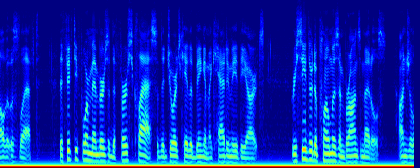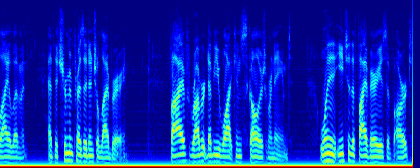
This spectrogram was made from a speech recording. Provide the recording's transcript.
All that was left. The 54 members of the first class of the George Caleb Bingham Academy of the Arts received their diplomas and bronze medals on July 11th at the Truman Presidential Library. Five Robert W. Watkins Scholars were named, one in each of the five areas of art,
